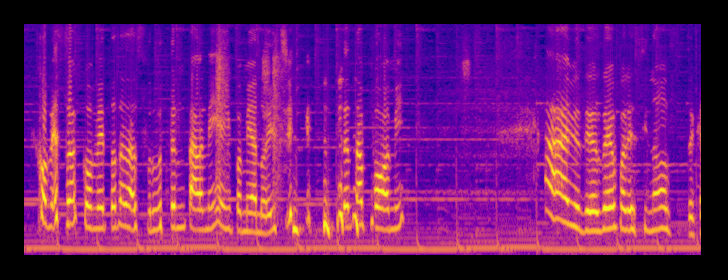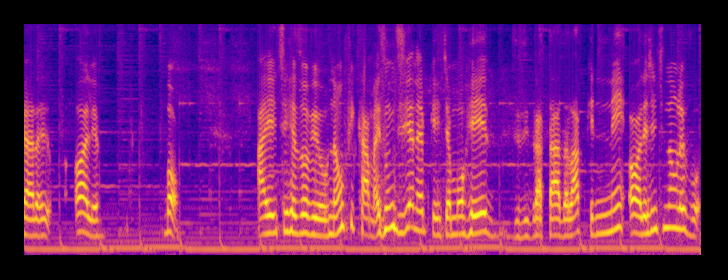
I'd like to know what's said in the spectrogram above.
começou a comer todas as frutas, não tava nem aí pra meia-noite. Tanta fome. Ai, meu Deus. Aí eu falei assim, nossa, cara, olha. Bom, aí a gente resolveu não ficar mais um dia, né? Porque a gente ia morrer desidratada lá, porque nem. Olha, a gente não levou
